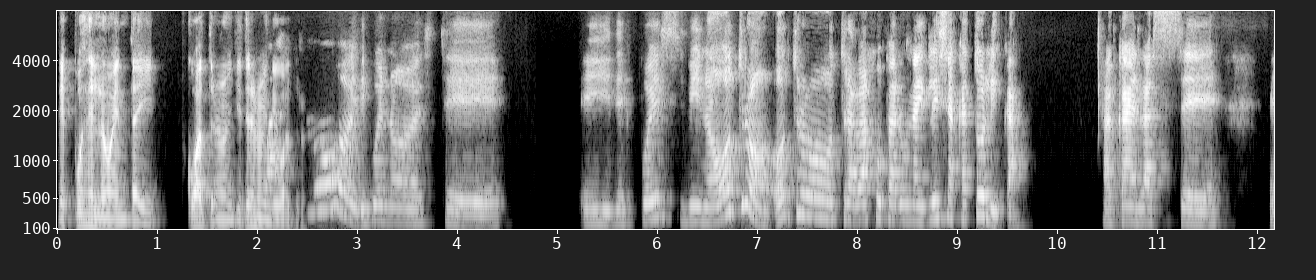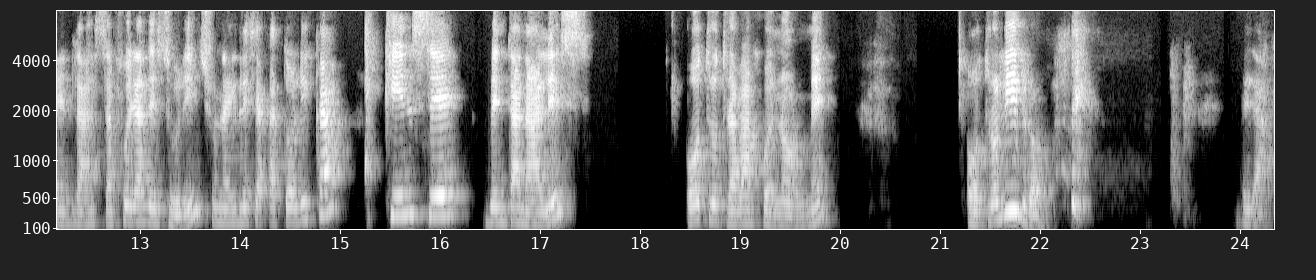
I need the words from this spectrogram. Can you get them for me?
Después del 94, 93, 94. No, y bueno, este, y después vino otro, otro trabajo para una iglesia católica, acá en las, eh, en las afueras de Zurich, una iglesia católica, 15 ventanales, otro trabajo enorme, otro libro. Mira,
